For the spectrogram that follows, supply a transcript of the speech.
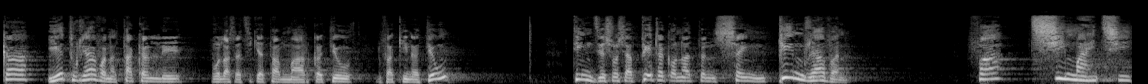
Ka eto ry havana tahaka an'le voalazantsika tamin'i Marc teo novakiana teo, tian'i Jesosy hapetraka ao anatin'ny sain'ny mpino ry havana fa tsy maintsy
